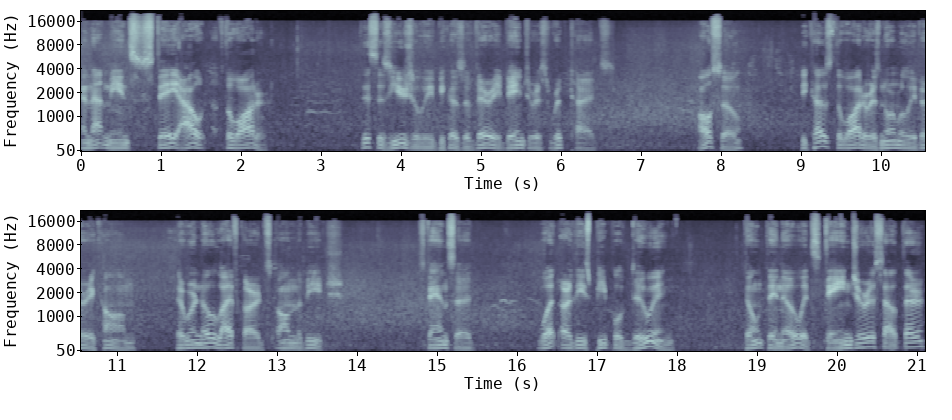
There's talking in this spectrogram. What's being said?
and that means stay out of the water. This is usually because of very dangerous riptides. Also, because the water is normally very calm, there were no lifeguards on the beach. Stan said, What are these people doing? Don't they know it's dangerous out there?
